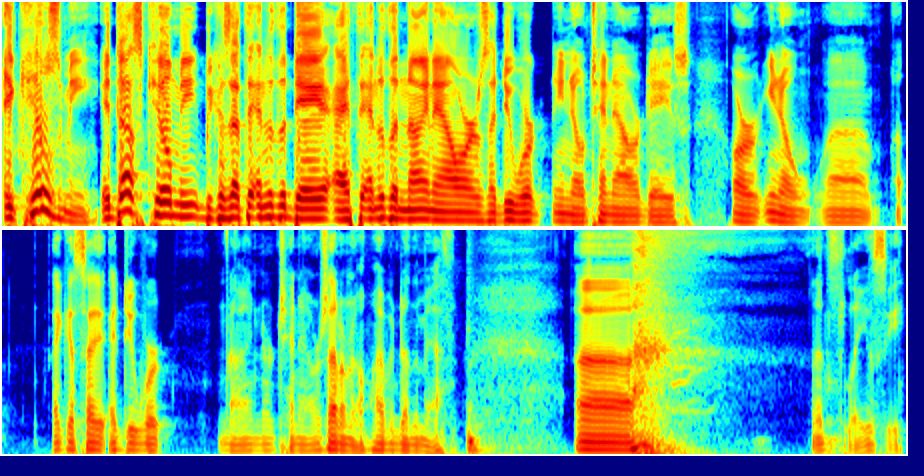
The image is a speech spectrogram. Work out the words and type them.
It kills me. It does kill me because at the end of the day, at the end of the nine hours, I do work, you know, ten hour days, or you know, uh, I guess I, I do work nine or ten hours. I don't know. I haven't done the math. Uh, that's lazy.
